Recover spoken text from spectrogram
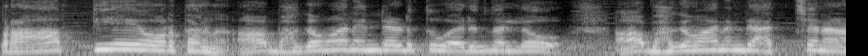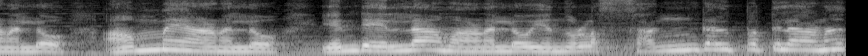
പ്രാപ്തിയെ ഓർത്താണ്. ആ ഭഗവാൻ എന്റെ അടുത്ത് വരുന്നല്ലോ. ആ ഭഗവാൻ എന്റെ അച്ഛനാണല്ലോ. അമ്മയാണല്ലോ. എന്റെ എല്ലാമാണല്ലോ എന്നുള്ള സങ്കല്പത്തിലാണ്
